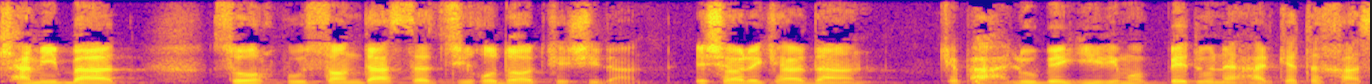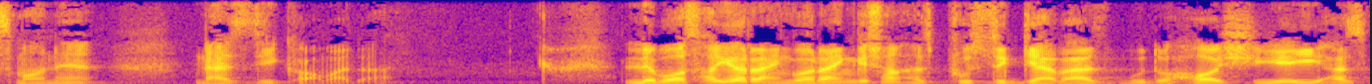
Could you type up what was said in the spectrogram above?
کمی بعد سرخپوستان دست از جیغ و داد کشیدند. اشاره کردند که پهلو بگیریم و بدون حرکت خسمانه نزدیک آمدند لباس های رنگارنگشان از پوست گوز بود و حاشیه ای از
